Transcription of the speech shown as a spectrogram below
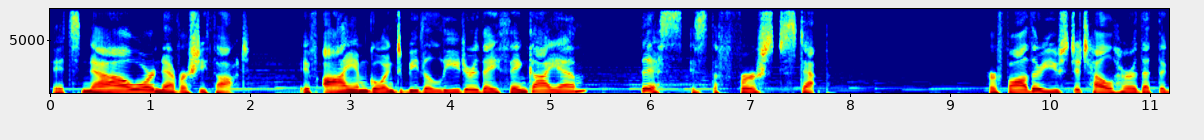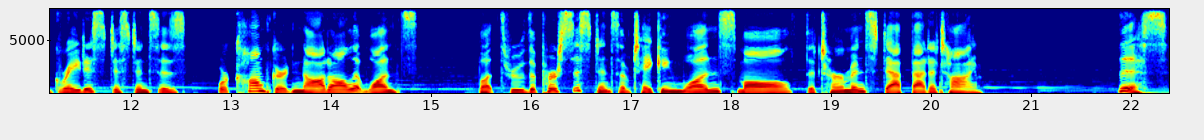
It's now or never, she thought. If I am going to be the leader they think I am, this is the first step. Her father used to tell her that the greatest distances were conquered not all at once, but through the persistence of taking one small, determined step at a time. This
